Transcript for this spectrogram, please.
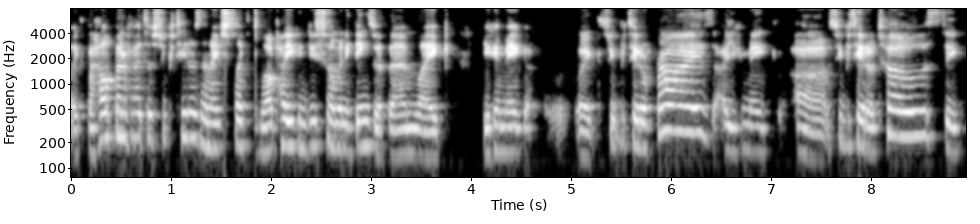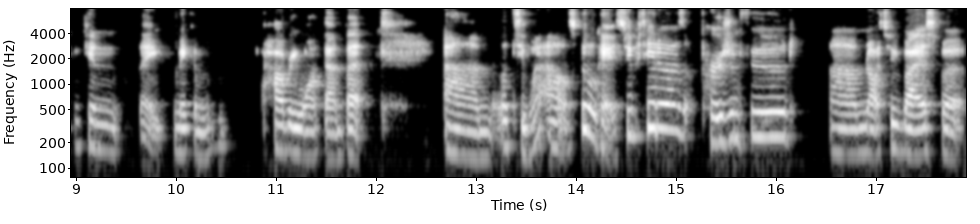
like the health benefits of sweet potatoes, and I just like love how you can do so many things with them. Like you can make like sweet potato fries, or you can make uh, sweet potato toast. You can like make them however you want them. But um, let's see what else. Okay, sweet potatoes, Persian food. Um, not to be biased, but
